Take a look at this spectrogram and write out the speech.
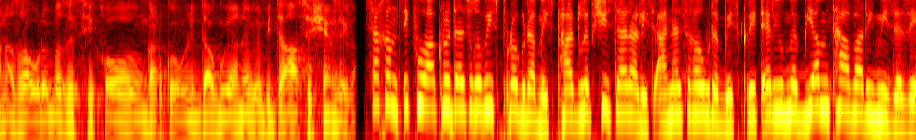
ანაზღაურებაზეც იყო გარკვეული დაგვიანებები და ასე შემდეგ. სახელმწიფო აგროდაზღვევის პროგრამის ფარგლებში ზარალის ანაზღაურების კრიტერიუმებია მთავარი მიზეზი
